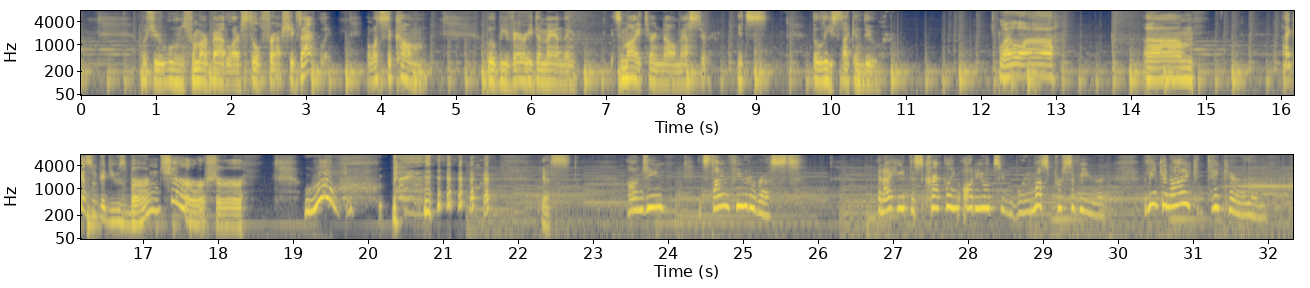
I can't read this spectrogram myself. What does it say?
But your wounds from our battle are still fresh, exactly. And what's to come will be very demanding. It's my turn now, Master. It's the least I can do. Well, uh... Um... I guess we could use Byrne. Sure, sure. Woo! yes. Anjean, it's time for you to rest. And I hate this crackling audio too, but we must persevere. Link and I can take care of them.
